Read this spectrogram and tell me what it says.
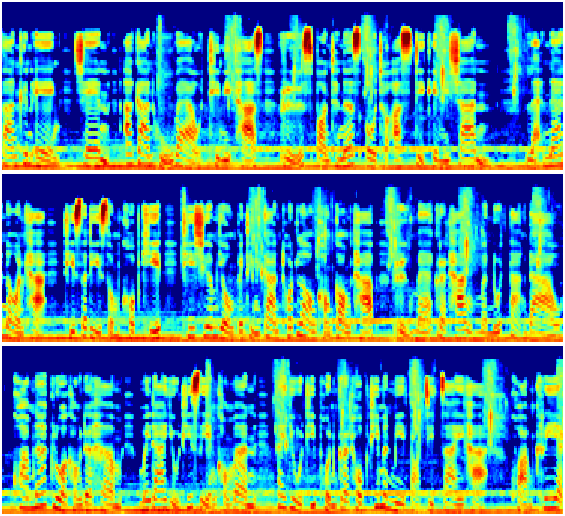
สร้างขึ้นเอง เช่น อาการหูแวว tinnitus หรือ spontaneous otoacoustic emission และแน่นอนค่ะ ทฤษฎีสมคบคิดที่เชื่อมโยงไปถึงการทดลองของกองทัพ หรือแม้กระทั่งมนุษย์ต่างดาว ความน่ากลัวของเดอะฮัมไม่ได้อยู่ที่เสียงของมัน แต่อยู่ที่ผลกระทบที่มันมีต่อจิตใจค่ะ ความเครียด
